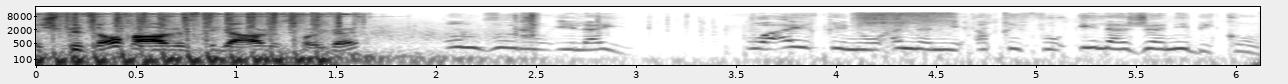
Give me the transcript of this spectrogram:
Ich spiel's auch Ares, Digga, Ares, voll geil. انظروا إلي وأيقنوا أنني أقف إلى جانبكم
